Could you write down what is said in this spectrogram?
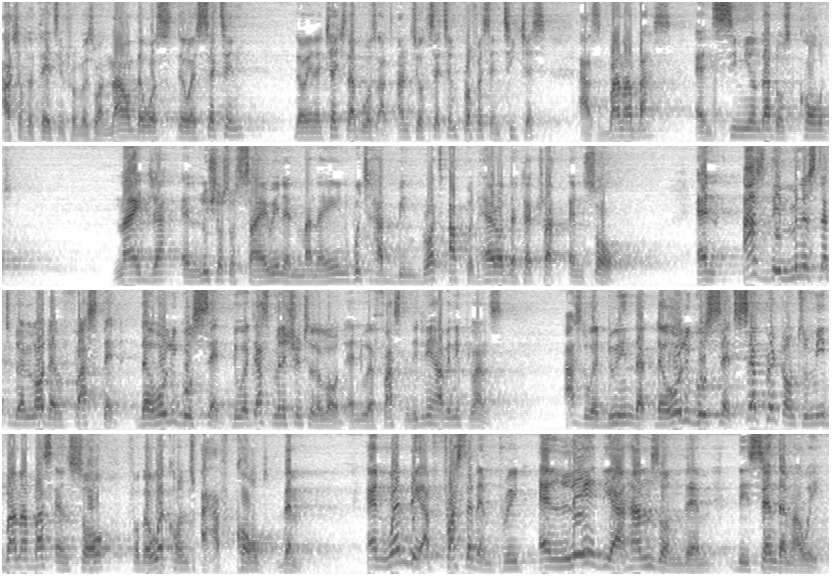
Acts chapter 13 from verse 1. Now there was there were certain there were in a church that was at Antioch certain prophets and teachers as Barnabas and Simeon that was called Niger and Lucius of Cyrene and Manaen, which had been brought up with Herod the Tetrarch and Saul. And as they ministered to the Lord and fasted, the Holy Ghost said, they were just ministering to the Lord and they were fasting. They didn't have any plans. As they were doing that, the Holy Ghost said, Separate unto me Barnabas and Saul for the work unto I have called them. And when they had fasted and prayed and laid their hands on them, they sent them away.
